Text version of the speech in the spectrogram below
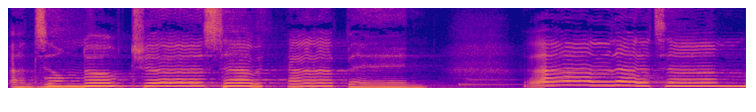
I don't know just how it happened. Lot of time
